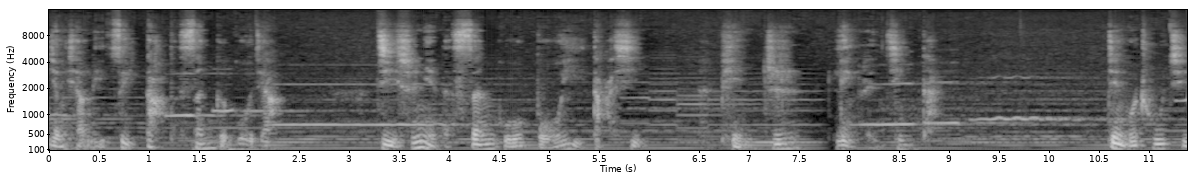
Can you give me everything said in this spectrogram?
影响力最大的三个国家，几十年的三国博弈大戏，品质令人惊叹。建国初期，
